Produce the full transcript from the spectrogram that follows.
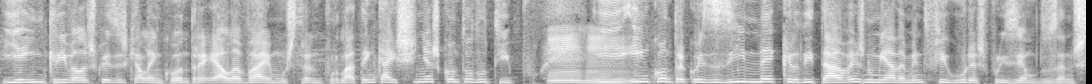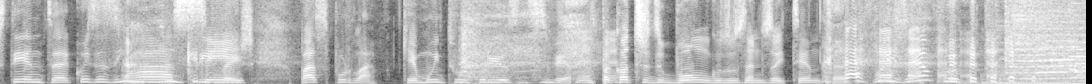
e é incrível as coisas que ela encontra. Ela vai mostrando por lá, tem caixinhas com todo o tipo uhum. e encontra coisas inacreditáveis, nomeadamente figuras, por exemplo, dos anos 70, coisas in ah, incríveis. Sim. Passe por lá, que é muito curioso de se ver. Pacotes de bongo dos anos 80. por exemplo.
